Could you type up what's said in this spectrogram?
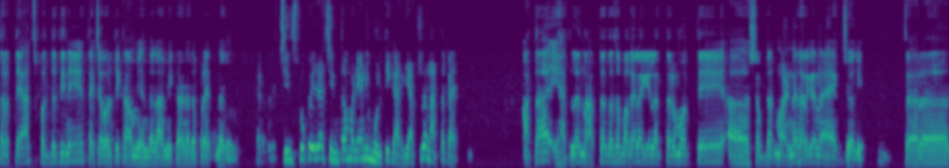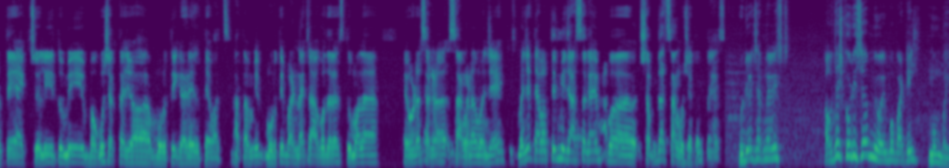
तर त्याच पद्धतीने त्याच्यावरती काम यंदाला आम्ही करण्याचा प्रयत्न करू. खरं तर चिंचपोकळीच्या चिंतामणी आणि मूर्तिकार यातलं नातं काय? आता ह्यातलं नातं तसं बघायला गेलं तर मग ते अ, शब्दात मांडण्यासारखं नाही ऍक्च्युअली तर अ, ते ऍक्च्युअली तुम्ही बघू शकता जेव्हा मूर्ती घडेल तेव्हाच. आता मी मूर्ती बनण्याच्या अगोदरच तुम्हाला एवढं सगळं सांगणं म्हणजे म्हणजे त्या बाबतीत मी जास्त काय शब्दात सांगू शकत नाही. व्हिडिओ जर्नलिस्ट अवधेश कोरीसह मी वैभव पाटील मुंबई.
